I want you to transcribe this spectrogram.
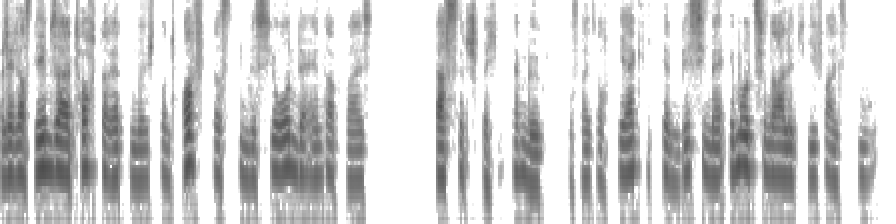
weil er das Leben seiner Tochter retten möchte und hofft, dass die Mission der Enterprise das entsprechend ermöglicht. Das heißt, auch er kriegt hier ein bisschen mehr emotionale Tiefe als du.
